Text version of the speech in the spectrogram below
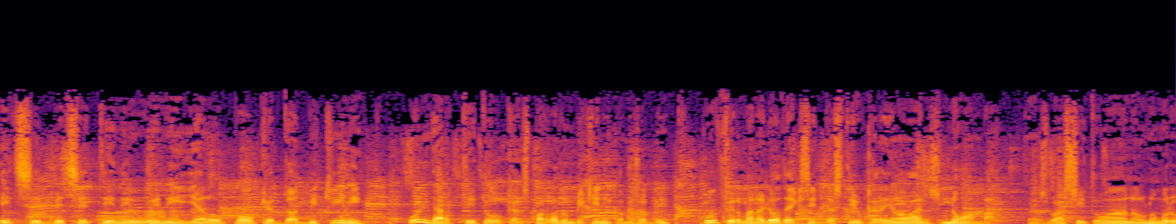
Itsy Bitsy Teeny Weeny Yellow Polka Dot Bikini un llarg títol que ens parla d'un biquini, com és obvi, confirmant allò d'èxit d'estiu que dèiem abans, no en va. es va situar en el número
